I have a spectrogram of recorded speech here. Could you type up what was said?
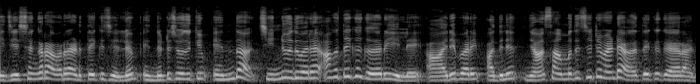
വിജയശങ്കർ അവരുടെ അടുത്തേക്ക് ചെല്ലും. എന്നിട്ട് ചോദിക്കും എന്താ ചിന്നു ഇതുവരെ അകത്തേക്ക് കയറിയില്ലേ ആര്യ പറയും അതിന് ഞാൻ സമ്മതിച്ചിട്ട് വേണ്ടേ അകത്തേക്ക് കയറാൻ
